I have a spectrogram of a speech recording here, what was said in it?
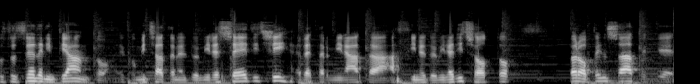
costruzione dell'impianto è cominciata nel 2016 ed è terminata a fine 2018, però pensate che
